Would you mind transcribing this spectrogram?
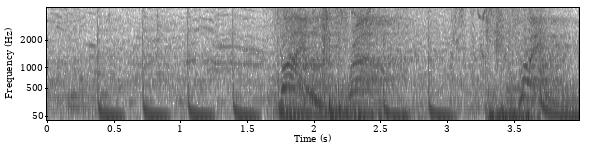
Final round. Fight!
